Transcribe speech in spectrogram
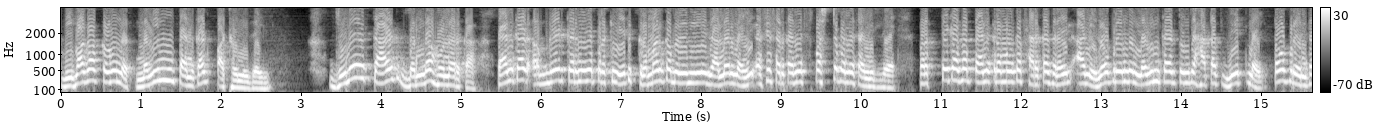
विभागाकडूनच नवीन पॅन कार्ड पाठवले जाईल. जुने कार्ड बंद होणार का? पॅन कार्ड अपग्रेड करण्याच्या प्रक्रियेत क्रमांक बदलले जाणार नाही असे सरकारने स्पष्टपणे सांगितले आहे. प्रत्येकाचा पॅन क्रमांक सारखाच राहील आणि जोपर्यंत नवीन कार्ड तुमच्या हातात येत नाही तोपर्यंत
